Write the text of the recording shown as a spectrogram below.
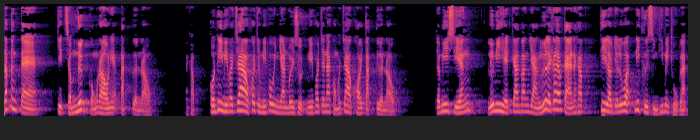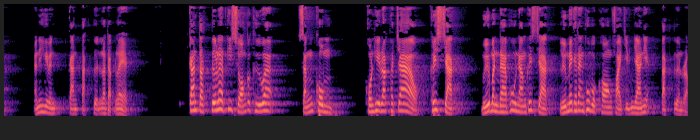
นับตั้งแต่จิตสำนึกของเราเนี่ยตักเตือนเรานะครับ คนที่มีพระเจ้าก็จะมีพระวิญญาณบริสุทธิ์มีพระเจ้าของพระเจ้าคอยตักเตือนเรา จะมีเสียงหรือมีเหตุการณ์บางอย่าง หรืออะไรก็แล้วแต่นะครับ ที่เราจะรู้ว่านี่คือสิ่งที่ไม่ถูกละ อันนี้คือเป็นการตักเตือนระดับแรก การตักเตือนระดับที่สองก็คือว่าสังคมคนที่รักพระเจ้า คริสตจักร หรือบรรดาผู้นำคริสตจักร หรือแม้กระทั่งผู้ปกครองฝ่ายจิตวิญญาณเนี่ยตักเตือนเรา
